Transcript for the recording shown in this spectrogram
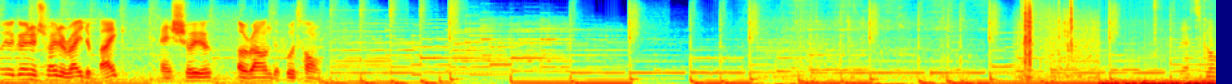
We're going to try to ride the bike and show you around the Hutong. Let's go.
